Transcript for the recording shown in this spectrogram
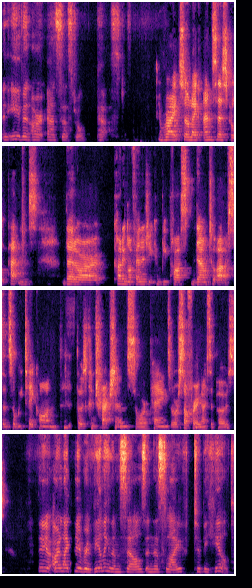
and even our ancestral past. Right. So, like ancestral patterns that are cutting off energy can be passed down to us. And so we take on those contractions or pains or suffering, I suppose. They are like they're revealing themselves in this life to be healed.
